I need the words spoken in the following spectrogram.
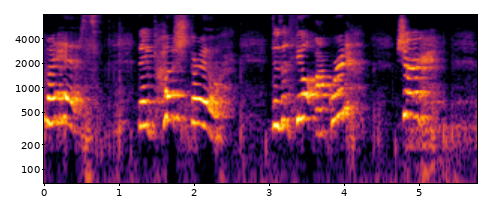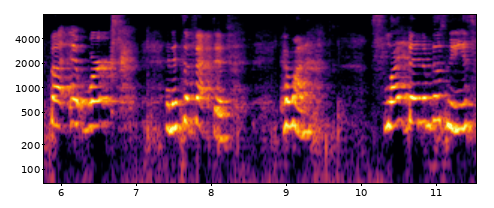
my hips. They push through. Does it feel awkward? Sure. but it works and it's effective. Come on. Slight bend of those knees.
